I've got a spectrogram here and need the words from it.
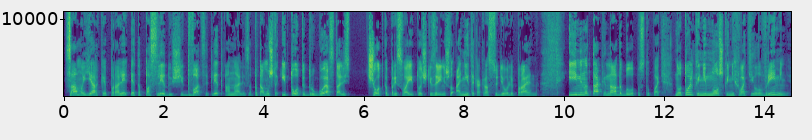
Самая яркая параллель – это последующие 20 лет анализа, потому что и тот, и другой остались четко при своей точке зрения, что они-то как раз все делали правильно. И именно так и надо было поступать. Но только немножко не хватило времени,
